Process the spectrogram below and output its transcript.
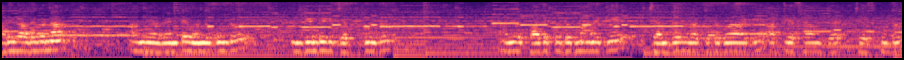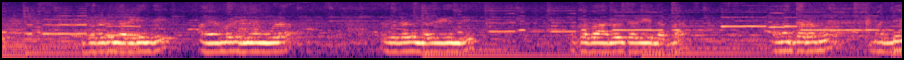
అడుగు అడుగున ఆమె వెంటే వండుకుంటూ ఇంటింటికి చెప్పుకుంటూ ఆమె పది కుటుంబానికి చనిపోయిన కుటుంబానికి అత్యసాయం చేసుకుంటూ వెళ్ళడం జరిగింది. ఆ మేము కూడా వెళ్ళడం జరిగింది. ఒక వారం రోజులు జరిగింది అట్లా. అనంతరము మళ్ళీ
